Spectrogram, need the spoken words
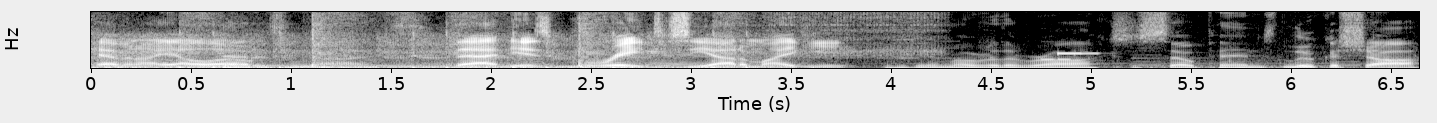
Kevin Aiello. That is nuts. That is great to see out of Mikey. Look at him over the rocks, just so pinned. Lucas Shaw,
